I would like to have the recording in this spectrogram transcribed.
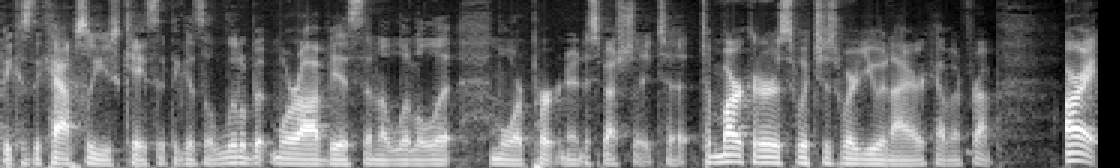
because the capsule use case I think is a little bit more obvious and a little more pertinent, especially to, to marketers, which is where you and I are coming from. All right,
